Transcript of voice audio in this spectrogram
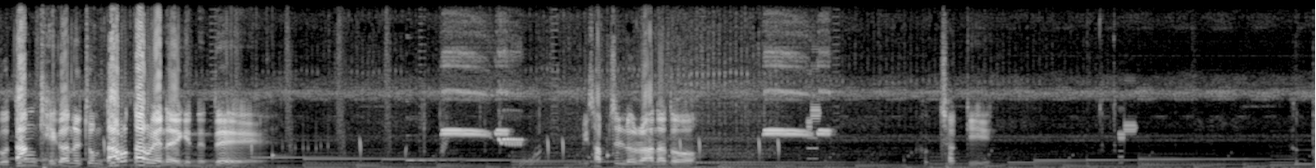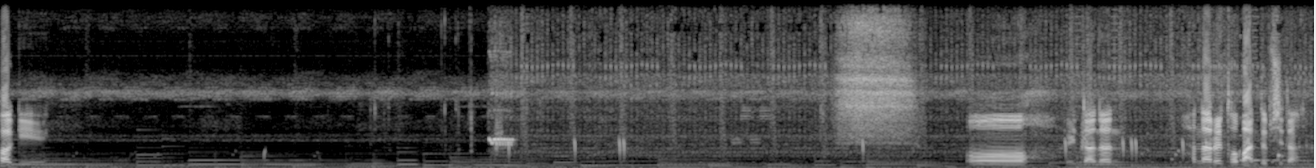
이거 땅 개간을 좀 따로따로 해놔야겠는데. 우리 삽질러를 하나 더 흙찾기 흙파기. 어... 일단은 하나를 더 만듭시다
